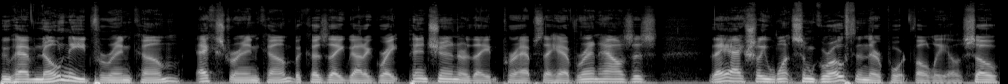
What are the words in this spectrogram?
who have no need for income, extra income, because they've got a great pension or they perhaps they have rent houses. They actually want some growth in their portfolio. So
